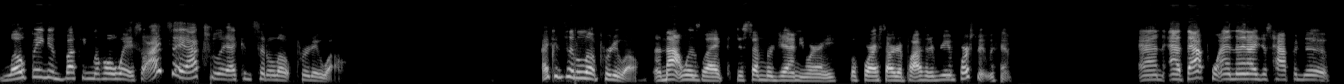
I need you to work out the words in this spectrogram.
loping and bucking the whole way. So I'd say actually I can sit a lope pretty well. I can sit a lope pretty well. And that was like December, January before I started positive reinforcement with him. And at that point, and then I just happened to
